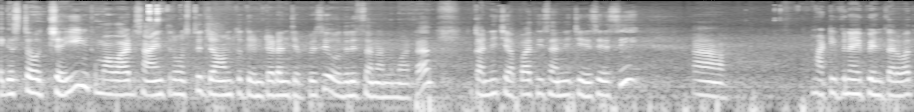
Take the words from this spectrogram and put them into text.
ఎగస్ట్రా వచ్చాయి. ఇంక మా వాడి సాయంత్రం వస్తే జామ్తో తింటాడని చెప్పేసి వదిలేసాను అనమాట అన్ని చపాతీస్ అన్నీ చేసేసి మా టిఫిన్ అయిపోయిన తర్వాత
